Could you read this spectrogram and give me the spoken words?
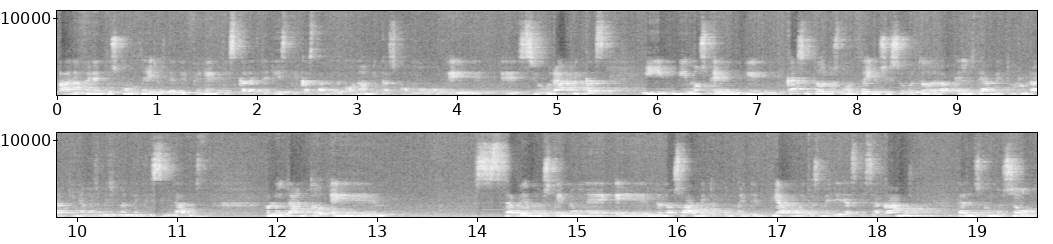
a diferentes concellos de diferentes características, tanto económicas como eh, eh, xeográficas, e vimos que en, en casi todos os concellos, e sobre todo aqueles de ámbito rural, tiñan as mesmas necesidades. Por lo tanto, eh, sabemos que non é eh, do noso ámbito competencial moitas medidas que sacamos, tales como son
